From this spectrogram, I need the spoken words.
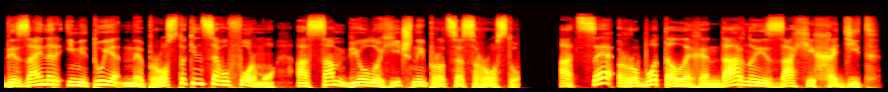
Дизайнер імітує не просто кінцеву форму, а сам біологічний процес росту. А це робота легендарної Захі Хадід.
